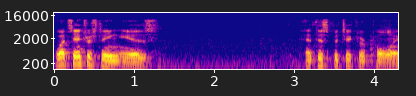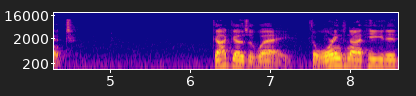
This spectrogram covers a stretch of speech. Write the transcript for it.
what's interesting is at this particular point, God goes away. The warning's not heeded.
